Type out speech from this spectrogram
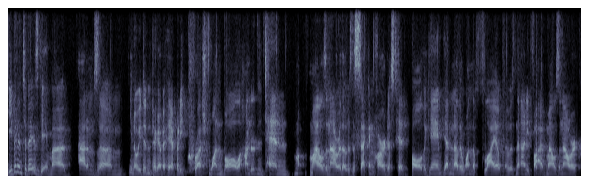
even in today's game, uh, Adams, um, you know, he didn't pick up a hit, but he crushed one ball 110 m- miles an hour. That was the second hardest hit ball of the game. He had another one, the flyout, that was 95 miles an hour.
